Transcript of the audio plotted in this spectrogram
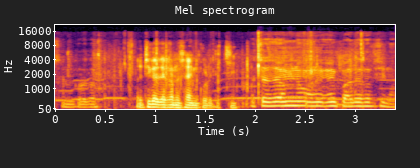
সাইন করে দাও। ঠিক আছে এখানে সাইন করে দিচ্ছি। আচ্ছা আচ্ছা, আমি আমি আমি পাতে ধরছি না।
